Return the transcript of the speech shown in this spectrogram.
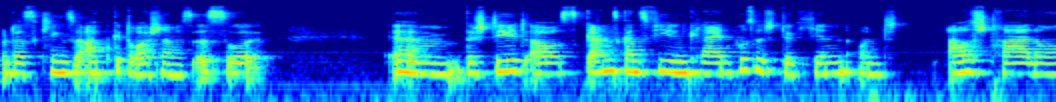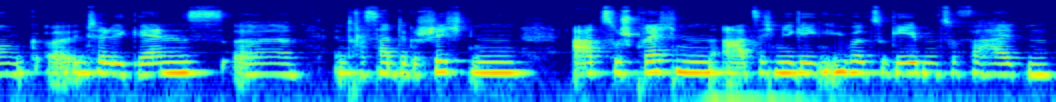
und das klingt so abgedroschen, aber es ist so, ähm, besteht aus ganz, ganz vielen kleinen Puzzlestückchen und Ausstrahlung, äh, Intelligenz, äh, interessante Geschichten, Art zu sprechen, Art sich mir gegenüber zu geben, zu verhalten.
